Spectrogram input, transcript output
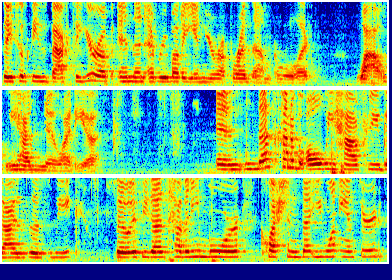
they took these back to Europe, and then everybody in Europe read them and were like, "Wow, we had no idea." And that's kind of all we have for you guys this week. So if you guys have any more questions that you want answered,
